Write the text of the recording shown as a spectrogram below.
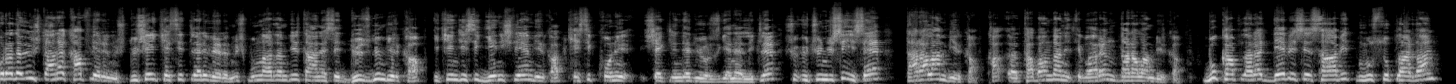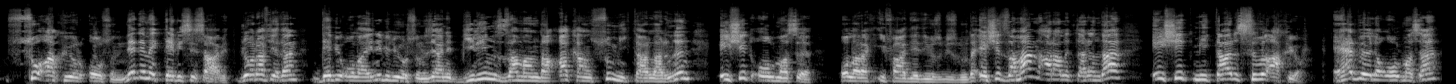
burada 3 tane kap verilmiş. Düşey kesitleri verilmiş. Bunlardan bir tanesi düzgün bir kap. ikincisi genişleyen bir kap. Kesik koni şeklinde diyoruz genellikle. Şu üçüncüsü ise daralan bir kap. Ka- e, tabandan itibaren daralan bir kap. Bu kaplara debisi sabit musluklardan su akıyor olsun. Ne demek debisi sabit? Coğrafyadan debi olayını biliyorsunuz. Yani birim zamanda akan su miktarlarının eşit olması olarak ifade ediyoruz biz burada. Eşit zaman aralıklarında eşit miktar sıvı akıyor. Eğer böyle olmasa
